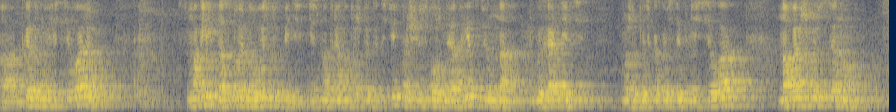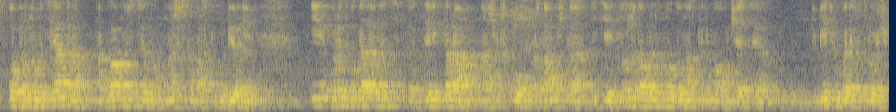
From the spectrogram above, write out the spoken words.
э, к этому фестивалю смогли достойно выступить, несмотря на то, что это действительно очень сложно и ответственно, выходить, может быть, в какой-то степени из села, на большую сцену оперного театра, на главную сцену нашей Самарской губернии. И выразить благодарность э, директорам наших школ, потому что детей тоже довольно много у нас принимало участие, Бебетеву Борису Петровичу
